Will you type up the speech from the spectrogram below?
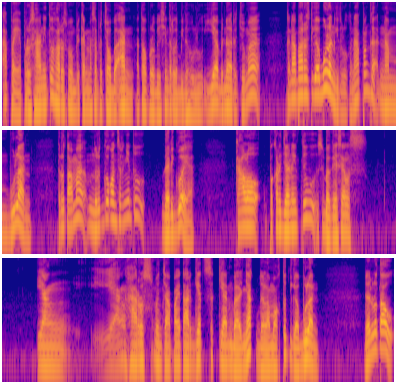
apa ya perusahaan itu harus memberikan masa percobaan atau probation terlebih dahulu. Iya benar, cuma kenapa harus tiga bulan gitu loh? Kenapa nggak enam bulan? Terutama menurut gua concernnya tuh dari gua ya. Kalau pekerjaan itu sebagai sales yang yang harus mencapai target sekian banyak dalam waktu tiga bulan. Dan lo tahu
